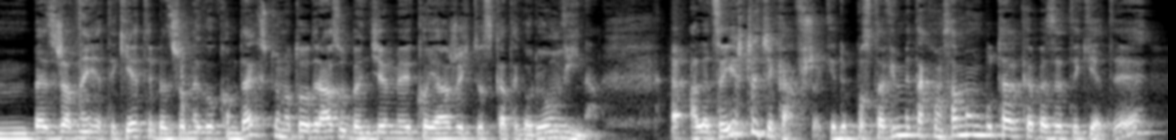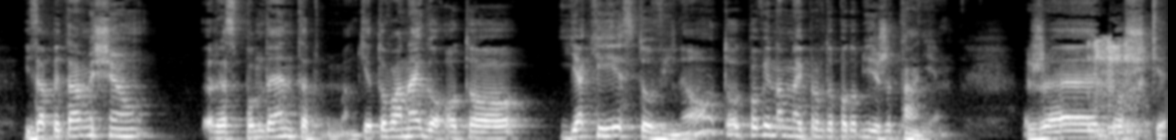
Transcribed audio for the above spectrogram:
bez żadnej etykiety, bez żadnego kontekstu, no to od razu będziemy kojarzyć to z kategorią wina. Ale co jeszcze ciekawsze, kiedy postawimy taką samą butelkę bez etykiety i zapytamy się respondenta, ankietowanego o to, jakie jest to wino, to odpowie nam najprawdopodobniej, że tanie, że gorzkie,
